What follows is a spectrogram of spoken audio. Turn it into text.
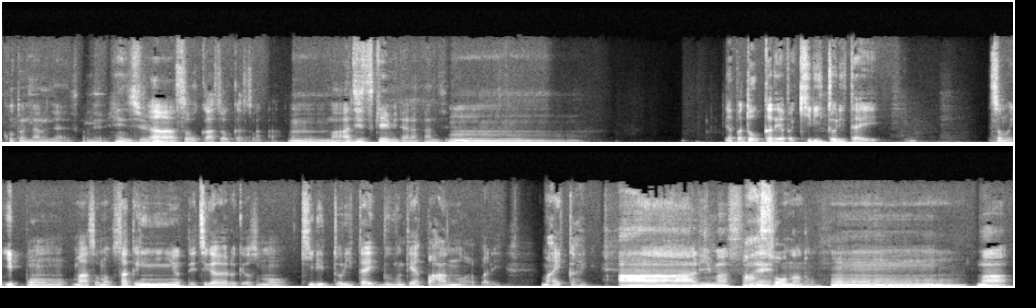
ことになるんじゃないですかね、編集うん。。ああ、そうか、そうか、そうか。うん。まあ味付けみたいな感じで。うんやっぱどっかでやっぱ切り取りたいその一本まあその作品によって違うやろうけどその切り取りたい部分ってやっぱあんの？やっぱり毎回、あー、ありますね。あそうなの？うーんま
